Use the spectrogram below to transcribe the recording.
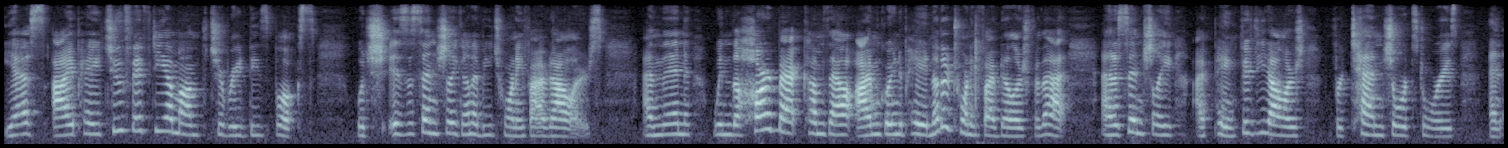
Yes, I pay $2.50 a month to read these books, which is essentially going to be $25. And then when the hardback comes out, I'm going to pay another $25 for that. And essentially, I'm paying $50 for 10 short stories, and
